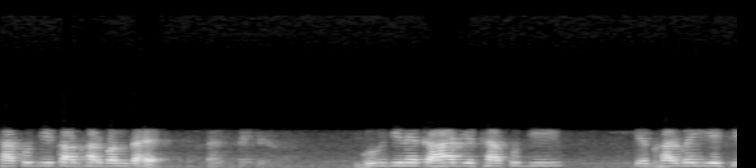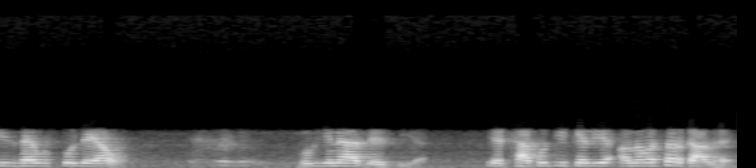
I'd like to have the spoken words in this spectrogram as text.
ठाकुर जी का घर बंद है गुरु जी ने कहा कि ठाकुर जी के घर में ये चीज़ है, उसको ले आओ। गुरु जी ने आदेश दिया। ये ठाकुर जी के लिए अनवसर काल है।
